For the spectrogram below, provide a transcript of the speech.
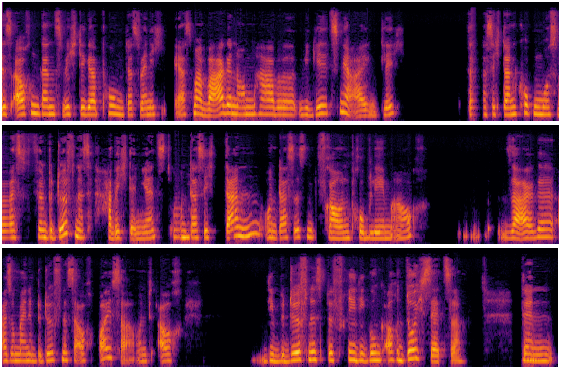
ist auch ein ganz wichtiger Punkt, dass wenn ich erstmal wahrgenommen habe, wie geht's mir eigentlich, dass ich dann gucken muss, was für ein Bedürfnis habe ich denn jetzt und dass ich dann, und das ist ein Frauenproblem auch, sage, also meine Bedürfnisse auch äußere und auch die Bedürfnisbefriedigung auch durchsetze. Denn mhm.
